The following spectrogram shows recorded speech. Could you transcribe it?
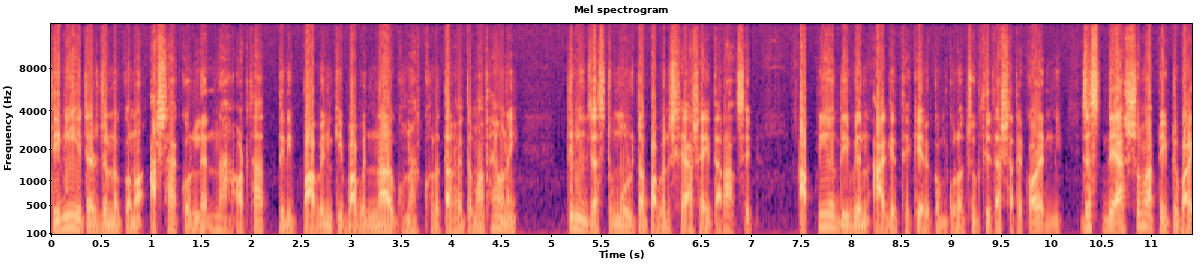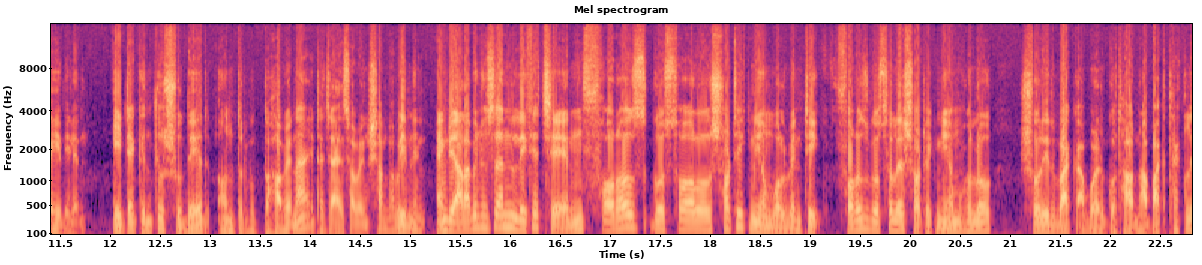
তিনি এটার জন্য কোনো আশা করলেন না। অর্থাৎ তিনি পাবেন কি পাবেন না গুণাক্ষরে তার হয়তো মাথায়ও নেই। তিনি জাস্ট মূলটা পাবেন, সে আশাই তার আছে। আপনিও দিবেন, আগে থেকে এরকম কোনো চুক্তি তার সাথে করেননি। জাস্ট দেওয়ার সময় আপনি একটু বাড়িয়ে দিলেন। এটা কিন্তু সুদের অন্তর্ভুক্ত হবে না, এটা জায়জ হবে ইনশাল্লাহ বিদিন। এমডি আলাবিন হোসেন লিখেছেন, ফরজ গোসল সঠিক নিয়ম বলবেন, ঠিক। ফরজ গোসলের সঠিক নিয়ম হলো শরীর বা কাপড়ের কোথাও নাপাক থাকলে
